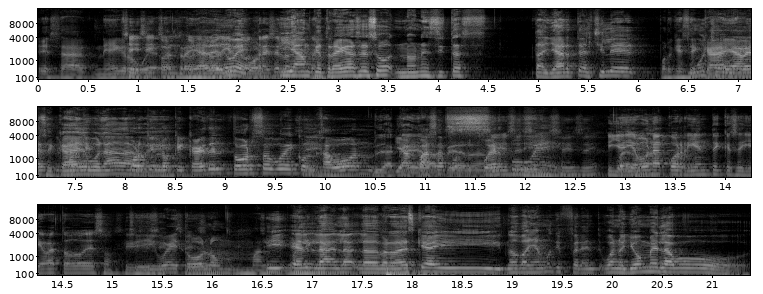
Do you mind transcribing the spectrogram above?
esa negro, Sí, güey, sí, o sea, con- el el y aunque traigas eso, no necesitas tallarte al chile. porque se mucho, cae a güey, veces. Se cae de porque- volada, Porque güey. lo que cae del torso, güey, con Sí. jabón, Ya ya, cae a pasa por tu cuerpo, sí, sí, güey. sí, sí, sí. Y ya Bueno, lleva va. una corriente que se lleva todo eso. Sí, Sí, sí, güey, sí, todo sí. lo mal. Sí, el- maligno. la, la, la verdad es que ahí nos bañamos diferente. Bueno, yo me lavo.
